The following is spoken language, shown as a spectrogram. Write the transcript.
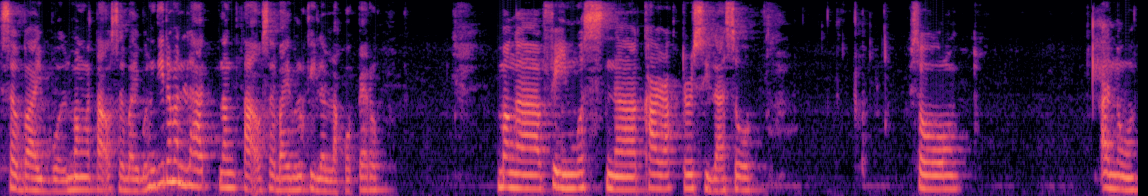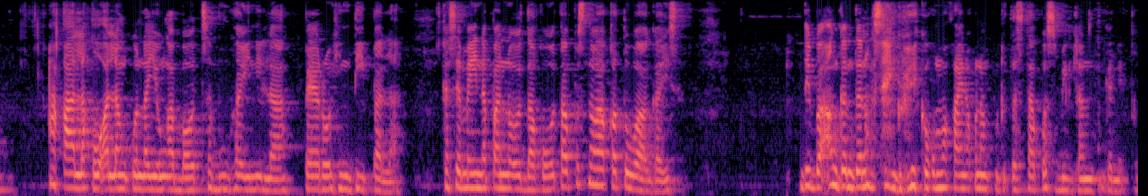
sa Bible, mga tao sa Bible. Hindi naman lahat ng tao sa Bible kilala ko, pero mga famous na character sila. So, so, ano, akala ko alam ko na yung about sa buhay nila, pero hindi pala. Kasi may napanood ako, tapos nakakatuwa guys 'di ba ang ganda ng segue ko kumakain ako ng prutas tapos biglang ganito.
